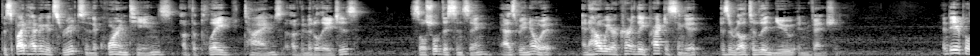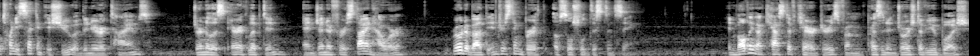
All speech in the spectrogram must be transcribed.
Despite having its roots in the quarantines of the plague times of the Middle Ages, social distancing, as we know it, and how we are currently practicing it, is a relatively new invention. In the April 22nd issue of the New York Times, journalists Eric Lipton and Jennifer Steinhauer wrote about the interesting birth of social distancing. Involving a cast of characters from President George W. Bush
